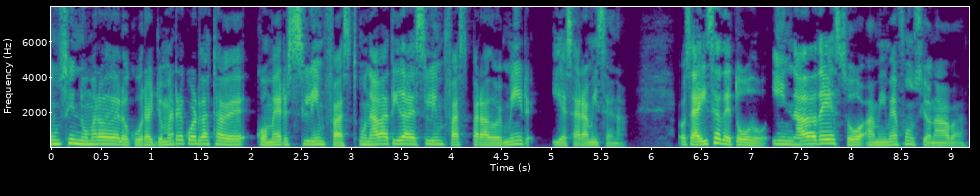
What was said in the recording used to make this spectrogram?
un sinnúmero de locuras. Yo me recuerdo hasta comer Slim Fast, una batida de Slim Fast para dormir y esa era mi cena. O sea, hice de todo y nada de eso a mí me funcionaba.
